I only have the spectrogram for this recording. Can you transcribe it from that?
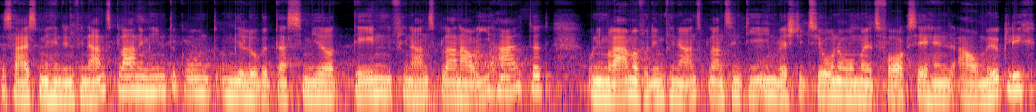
Das heißt, wir haben den Finanzplan im Hintergrund und wir schauen, dass wir den Finanzplan auch einhalten. Und im Rahmen von dem Finanzplan sind die Investitionen, die wir jetzt vorgesehen haben, auch möglich.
